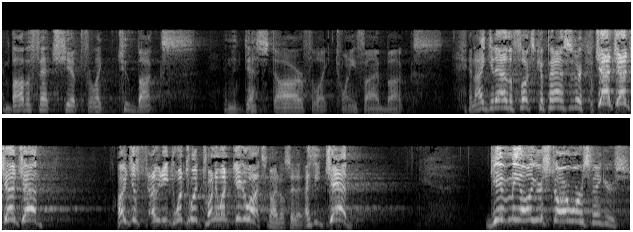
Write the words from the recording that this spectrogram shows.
And Boba Fett ship for like two bucks and the Death Star for like 25 bucks. And I get out of the flux capacitor, Chad, Chad, Chad, Chad! I just, I need 21 gigawatts. No, I don't say that. I say, Chad, give me all your Star Wars figures.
